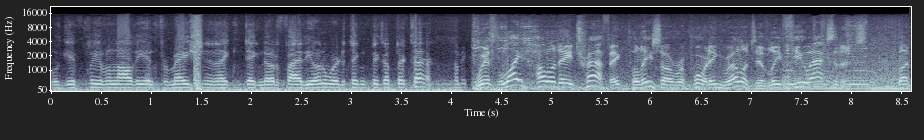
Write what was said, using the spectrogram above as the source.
We'll give Cleveland all the information and they can take notify the owner where they can pick up their car. With light holiday traffic, police are reporting relatively few accidents, but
